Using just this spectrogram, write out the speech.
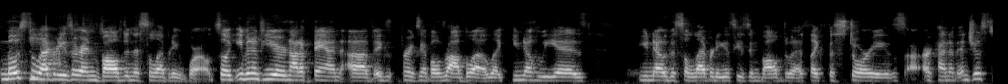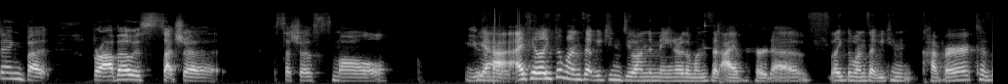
most celebrities are involved in the celebrity world. So like even if you're not a fan of, for example, Rob Lowe, like you know who he is, you know the celebrities he's involved with, like the stories are, kind of interesting. But Bravo is such a such a small. Yeah. I feel like the ones that we can do on the main are the ones that I've heard of, like the ones that we can cover, because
